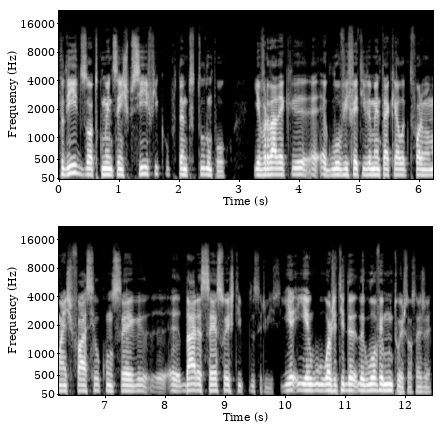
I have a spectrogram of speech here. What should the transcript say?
pedidos ou documentos em específico, portanto, tudo um pouco. E a verdade é que a Glovo efetivamente é aquela que de forma mais fácil consegue uh, dar acesso a este tipo de serviço. E, é, e é, o objetivo da, da Glovo é muito este, ou seja,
